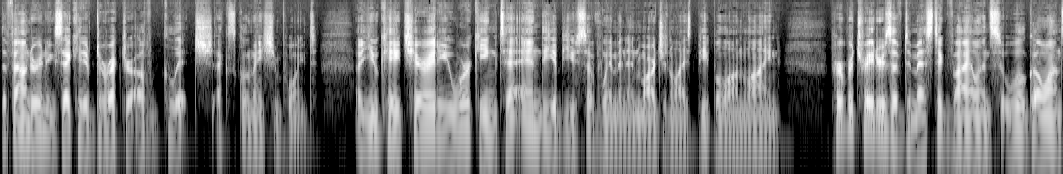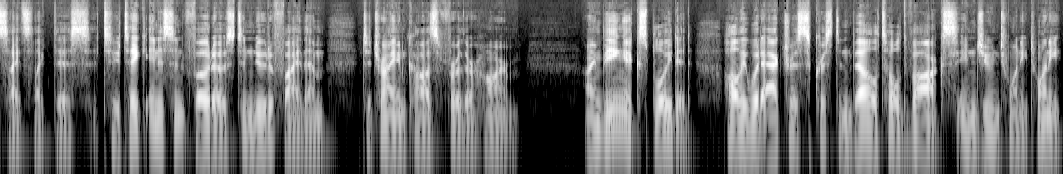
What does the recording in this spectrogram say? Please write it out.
the founder and executive director of Glitch! Exclamation point, a UK charity working to end the abuse of women and marginalized people online. Perpetrators of domestic violence will go on sites like this to take innocent photos to nudify them to try and cause further harm. I'm being exploited, Hollywood actress Kristen Bell told Vox in June 2020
